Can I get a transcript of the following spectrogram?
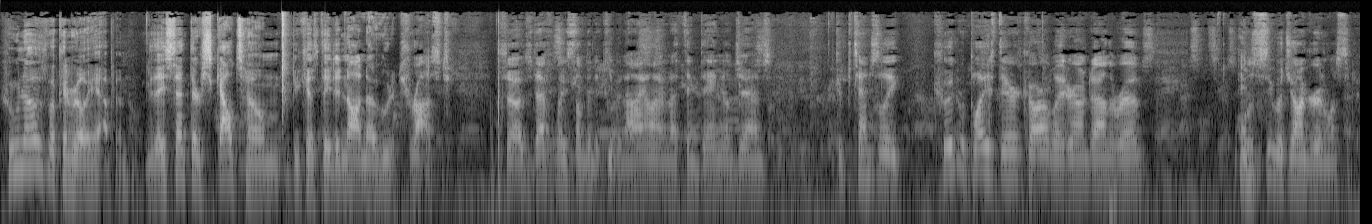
Who knows what can really happen? They sent their scouts home because they did not know who to trust. So it's definitely something to keep an eye on, and I think Daniel Jones could potentially could replace Derek Carr later on down the road. We'll see what Jon Gruden wants to do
